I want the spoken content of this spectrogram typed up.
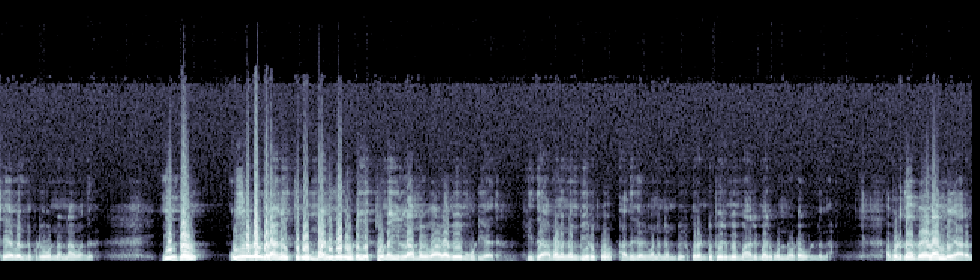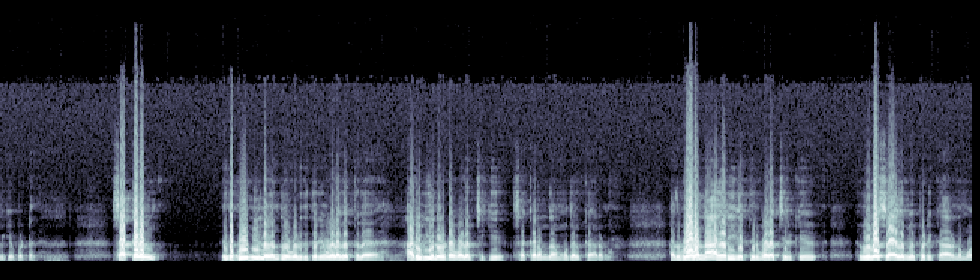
சேவல்னு இப்படி ஒன்றா வந்தது. இந்த உயிரினங்கள் அனைத்துமே மனிதனுடைய துணை இல்லாமல் வாழவே முடியாது. இது அவனை நம்பி இருக்கும் அது இவனை நம்பி இருக்கும். ரெண்டு பேருமே மாறி மாறி ஒன்னோட ஒன்று தான் அப்படி தான் வேளாண்மை ஆரம்பிக்கப்பட்டது. சக்கரம் இந்த பூமியில் வந்து உங்களுக்கு தெரியும் உலகத்தில் அறிவியலோட வளர்ச்சிக்கு சக்கரம் தான் முதல் காரணம். அதுபோல் நாகரிகத்தின் வளர்ச்சிக்கு விவசாயம் எப்படி காரணமோ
